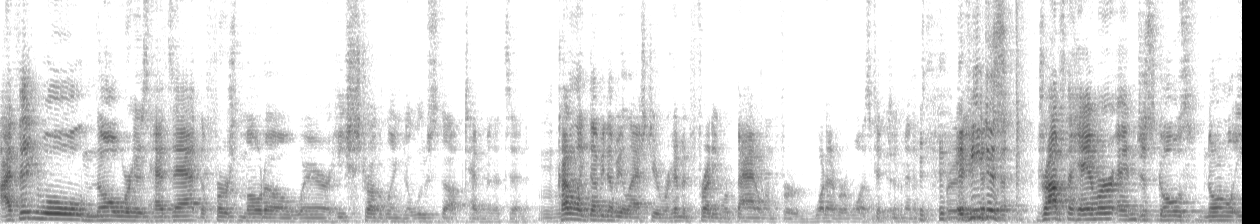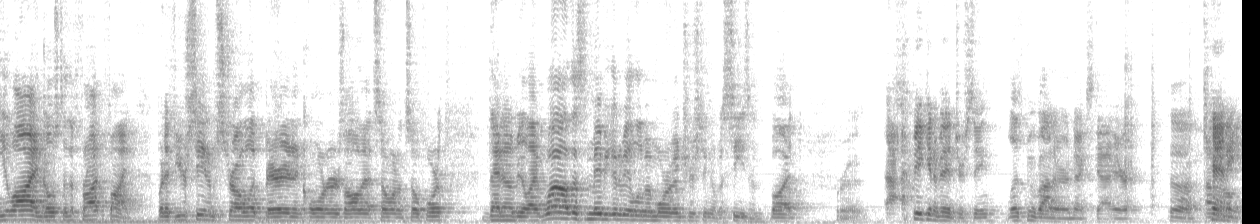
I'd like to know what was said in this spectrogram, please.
I think we'll know where his head's at the first moto where he's struggling to loosen up 10 minutes in. Kind of like WWE last year where him and Freddie were battling for whatever it was, 15 minutes. if he just drops the hammer and just goes normal Eli and goes to the front, fine. But if you're seeing him struggle it, buried in corners, all that, so on and so forth, then it'll be like, well, this is maybe going to be a little bit more interesting of a season. But Right. Speaking of interesting, let's move on to our next guy here. Uh, I don't know, Kenny.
